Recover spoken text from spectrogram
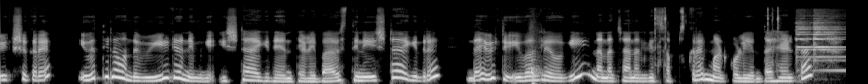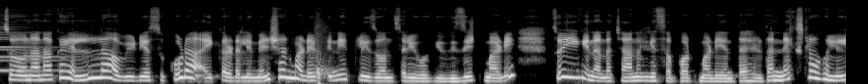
ವೀಕ್ಷಕರೇ ಇವತ್ತಿನ ಒಂದು ವಿಡಿಯೋ ನಿಮಗೆ ಇಷ್ಟ ಆಗಿದೆ ಅಂತೇಳಿ ಭಾವಿಸ್ತೀನಿ. ಇಷ್ಟ ಆಗಿದ್ರೆ ದಯವಿಟ್ಟು ಇವಾಗಲೇ ಹೋಗಿ ನನ್ನ ಚಾನಲ್‌ಗೆ ಸಬ್ಸ್ಕ್ರೈಬ್ ಮಾಡ್ಕೊಳ್ಳಿ ಅಂತ ಹೇಳ್ತಾ ಸೊ ನಾನು ಹಾಕೋ ಎಲ್ಲ ವಿಡಿಯೋಸ್ ಕೂಡ ಐ ಕಾರ್ಡಲ್ಲಿ ಮೆನ್ಷನ್ ಮಾಡಿರ್ತೀನಿ. ಪ್ಲೀಸ್ ಒಂದ್ಸರಿ ಹೋಗಿ ವಿಸಿಟ್ ಮಾಡಿ. ಸೊ ಹೀಗೆ ನನ್ನ ಚಾನಲ್‌ಗೆ ಸಪೋರ್ಟ್ ಮಾಡಿ ಅಂತ ಹೇಳ್ತಾ ನೆಕ್ಸ್ಟ್ ಲಾಗಲ್ಲಿ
